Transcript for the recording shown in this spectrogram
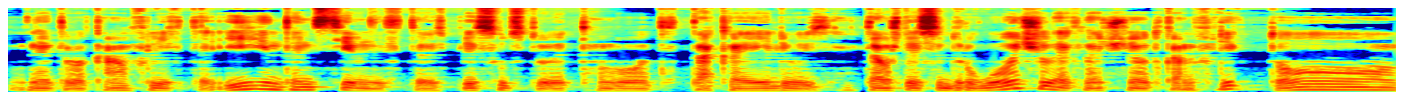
этого конфликта и интенсивность, то есть присутствует вот такая иллюзия. Потому что если другой человек начнет конфликт, то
